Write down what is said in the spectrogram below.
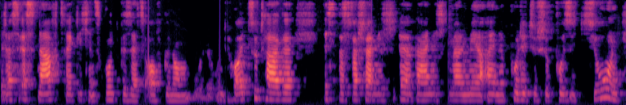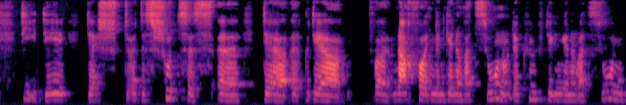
das erst nachträglich ins Grundgesetz aufgenommen wurde. Und heutzutage ist das wahrscheinlich äh, gar nicht mal mehr eine politische Position, die Idee der, des Schutzes äh, der, äh, der nachfolgenden Generationen und der künftigen Generationen,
